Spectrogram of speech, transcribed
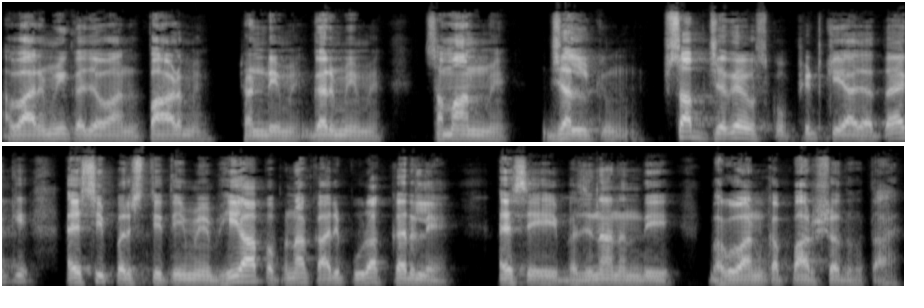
अब आर्मी का जवान पहाड़ में, ठंडी में, गर्मी में, समान में, जल क्यों, सब जगह उसको फिट किया जाता है कि ऐसी परिस्थिति में भी आप अपना कार्य पूरा कर लें। ऐसे ही भजनानंदी भगवान का पार्षद होता है।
